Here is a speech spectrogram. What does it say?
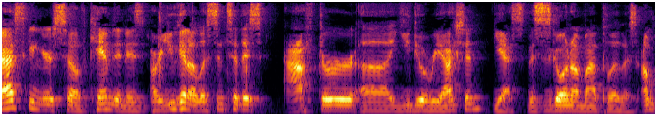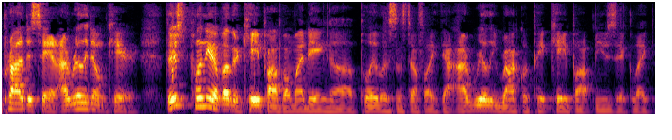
asking yourself, Camden, is are you gonna listen to this after uh, you do a reaction, yes, this is going on my playlist. I'm proud to say it. I really don't care. There's plenty of other K-pop on my dang uh, playlist and stuff like that. I really rock with K-pop music. Like,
